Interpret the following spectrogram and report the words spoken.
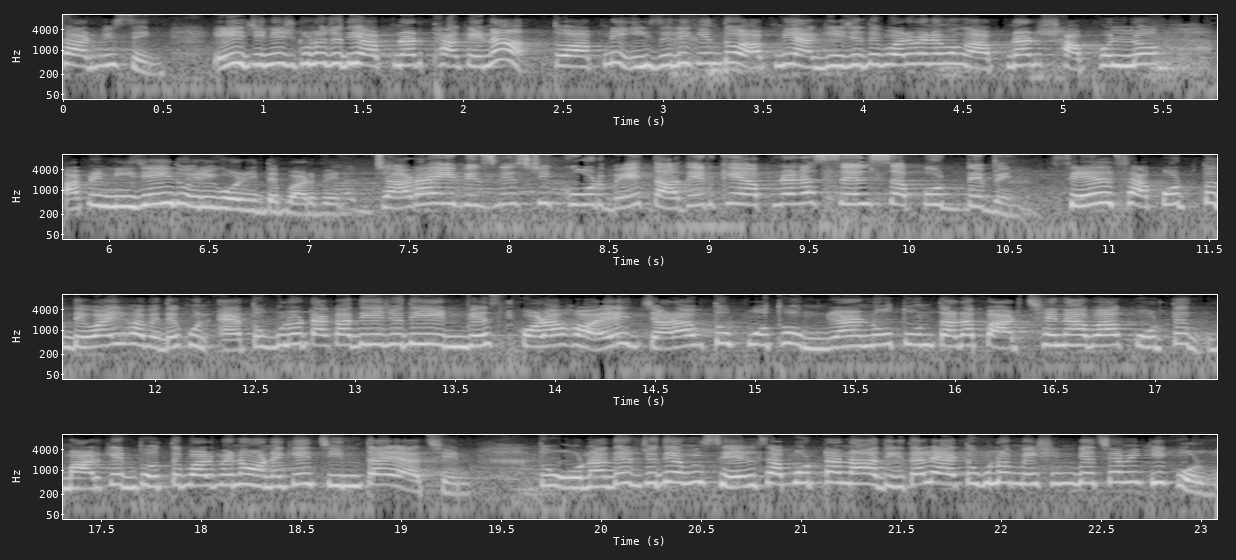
সার্ভিসিং এই জিনিসগুলো যদি আপনার থাকে না তো আপনি ইজিলি কিন্তু আপনি এগিয়ে যেতে পারবেন এবং আপনার সাফল্য আপনি নিজেই তৈরি করে নিতে পারবেন। যারা এই বিজনেসটি করবে তাদেরকে আপনারা সেল সাপোর্ট দেবেন। সেল সাপোর্ট তো দেওয়াই হবে। দেখুন এতগুলো টাকা দিয়ে যদি ইনভেস্ট করা হয় যারা তো প্রথম যারা নতুন তারা পারছে না বা করতে মার্কেট ধরতে পারবে না অনেকেই চিন্তায় আছেন। তো ওনাদের যদি আমি সেল সাপোর্টটা না দিই তাহলে এতগুলো মেশিন বেচে আমি কি করব?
